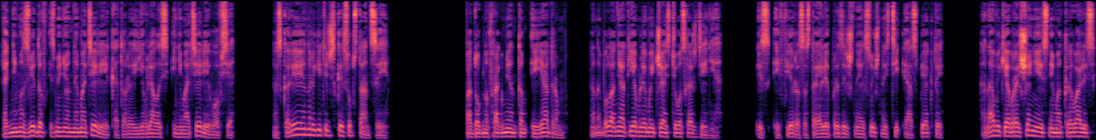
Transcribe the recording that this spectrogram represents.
одним из видов измененной материи, которая являлась и не материей вовсе, а скорее энергетической субстанцией. Подобно фрагментам и ядрам, она была неотъемлемой частью восхождения. Из эфира состояли призрачные сущности и аспекты, а навыки обращения с ним открывались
